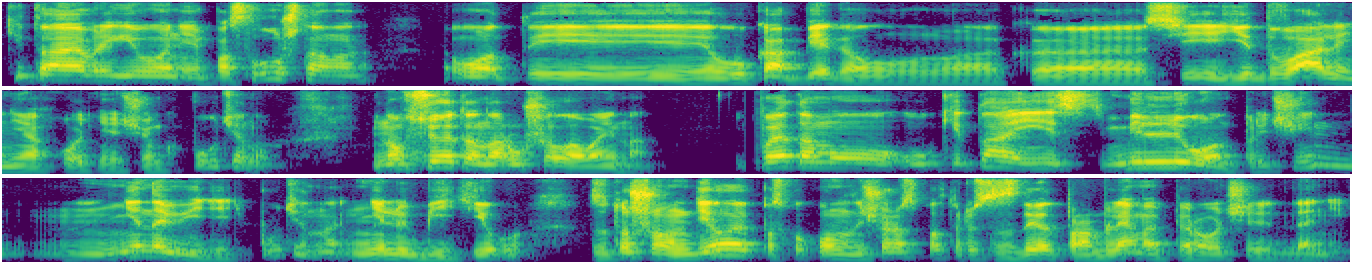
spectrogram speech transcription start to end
Китая в регионе, послушного, вот, и Лука бегал э, к Си едва ли не охотнее, чем к Путину. Но все это нарушила война. Поэтому у Китая есть миллион причин ненавидеть Путина, не любить его за то, что он делает, поскольку он, еще раз повторю, создает проблемы, в первую очередь, для них.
